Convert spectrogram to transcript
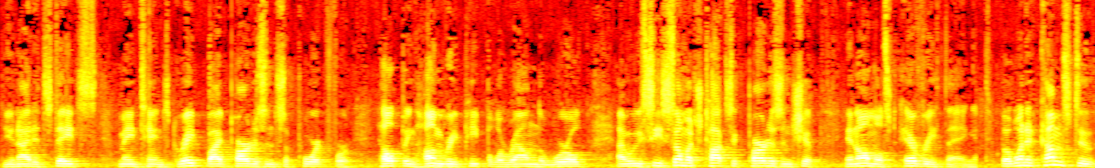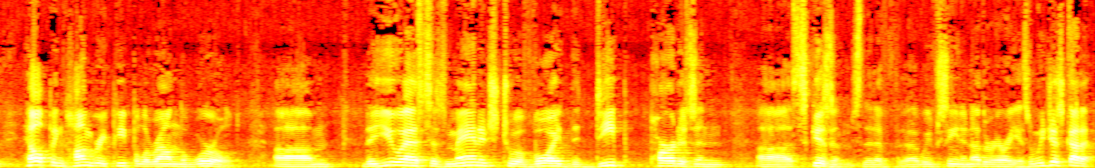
The United States maintains great bipartisan support for helping hungry people around the world. I mean, we see so much toxic partisanship in almost everything. But when it comes to helping hungry people around the world, um, the U.S. has managed to avoid the deep partisan uh, schisms that have, uh, we've seen in other areas. And we just got to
